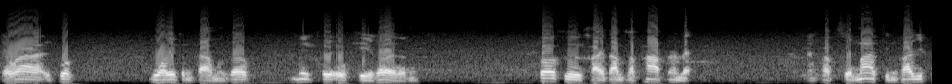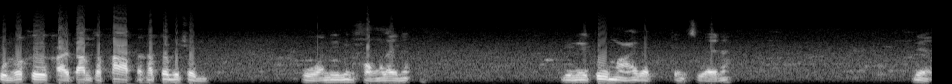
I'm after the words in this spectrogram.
แต่ว่าไอ้พวกวอยต่างๆ มันก็ไม่เคยโอเคเท่าไหร่แล้วนะก็คือขายตามสภาพนั่นแหละนะครับ ส่วนมากสินค้าญี่ปุ่นก็คือขายตามสภาพนะครับท่านผู้ชม โหอันนี้เป็นของอะไรเนี่ยอยู่ในตู้ไม้แบบสวยนะ เนี่ย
